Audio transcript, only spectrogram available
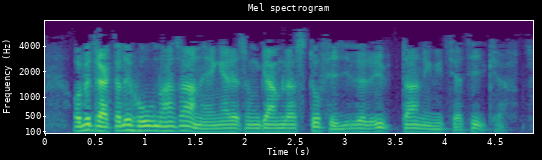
och betraktade Horn och hans anhängare som gamla stofiler utan initiativkraft.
